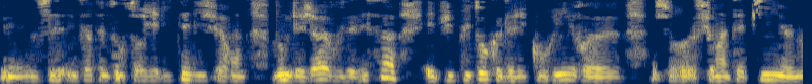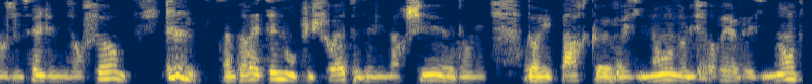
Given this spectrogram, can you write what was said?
une, certaine sensorialité différente. Donc déjà, vous avez ça. Et puis plutôt que d'aller courir euh, sur, sur un tapis euh, dans une salle de mise en forme, ça me paraît tellement plus chouette d'aller marcher euh, dans les, dans les parcs voisinants, dans les forêts avoisinantes,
